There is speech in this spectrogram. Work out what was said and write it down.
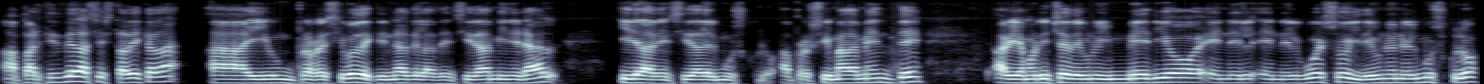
A partir de la sexta década hay un progresivo declinar de la densidad mineral y de la densidad del músculo. Aproximadamente habíamos dicho de uno y medio en el, en el hueso y de uno en el músculo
